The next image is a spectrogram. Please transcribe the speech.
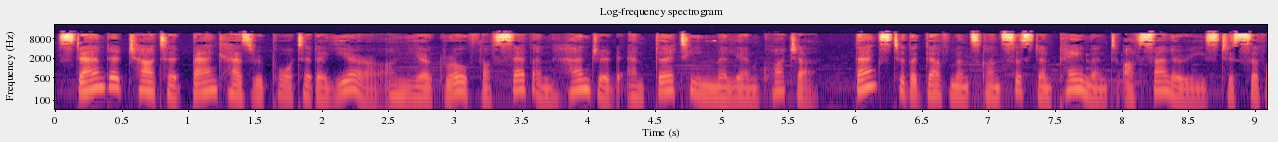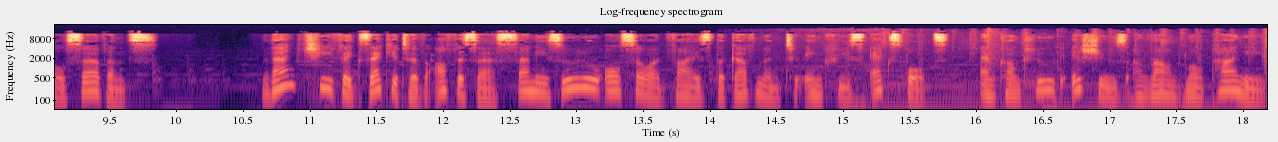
Standard Chartered Bank has reported a year on year growth of 713 million kwacha, thanks to the government's consistent payment of salaries to civil servants. Bank Chief Executive Officer Sunny Zulu also advised the government to increase exports and conclude issues around Mopani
